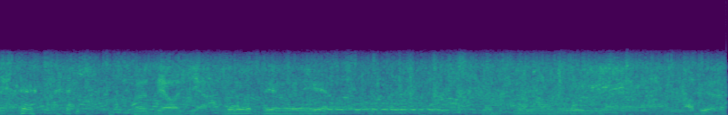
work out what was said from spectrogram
Evet. Buenos días, buen día. Buenos días, buen día. Atıyorum.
